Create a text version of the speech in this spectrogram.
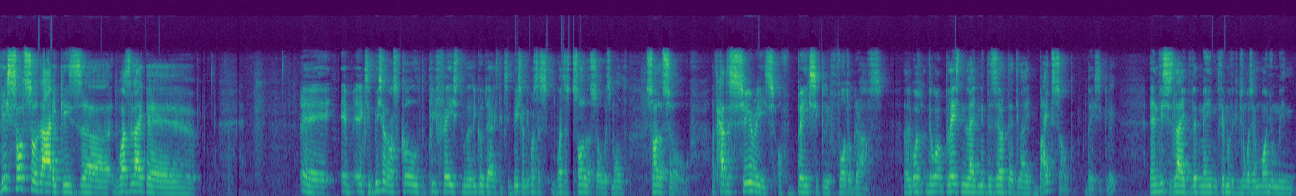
This also like is uh, it was like a, a, a, an exhibition that was called Preface to the Liquidationist exhibition. It was a, it was a solo show, a small solo show that had a series of basically photographs that was they were placed in like in a deserted like bike shop basically and this is like the main theme of the exhibition was a monument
